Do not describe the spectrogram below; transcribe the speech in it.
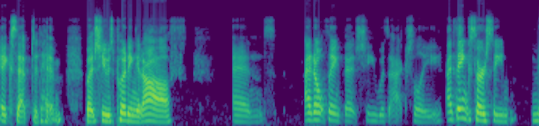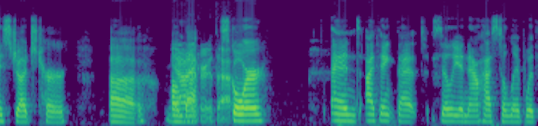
accepted him, but she was putting it off, and I don't think that she was actually. I think Circe misjudged her uh, yeah, on I that agree with that. score, and I think that Scylla now has to live with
